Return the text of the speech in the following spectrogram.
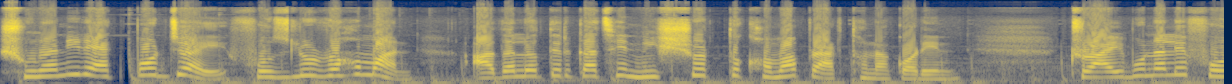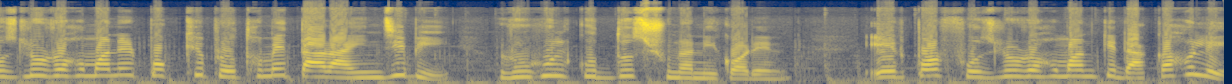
শুনানির এক পর্যায়ে ফজলুর রহমান আদালতের কাছে নিঃশর্ত ক্ষমা প্রার্থনা করেন। ট্রাইব্যুনালে ফজলুর রহমানের পক্ষে প্রথমে তার আইনজীবী রুহুল কুদ্দুস শুনানি করেন। এরপর ফজলুর রহমানকে ডাকা হলে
